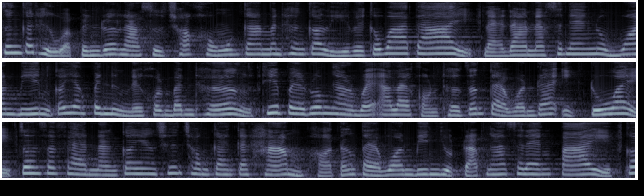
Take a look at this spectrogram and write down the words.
ซึ่งก็ถือว่าเป็นเรื่องราวสุดช็อกของวงการบันเทิงเกาหลีเลยก็ว่าได้ และดานักแสดงหนุ่มวอนบินก็ยังเป็นหนึ่งในคนบันเทิง ที่ไปร่วมงานไว้อาลัยของเธอตั้งแต่วันแรกอีกด้วย จนแฟนๆนั้นก็ยังชื่นชมการกระทำพราะตั้งแต่วอนบินหยุดรับงานแสดงไป ก็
